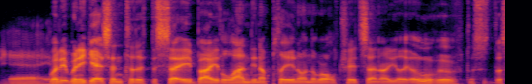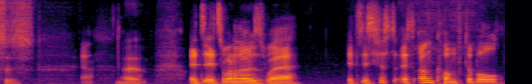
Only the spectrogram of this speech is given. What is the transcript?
Yeah, yeah. When he when he gets into the, the city by landing a plane on the World Trade Center, you're like, oh, oh this is this is. Yeah. Uh, it's it's one of those where it's it's just it's uncomfortable,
